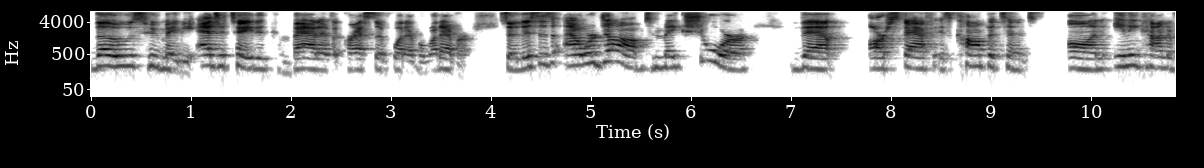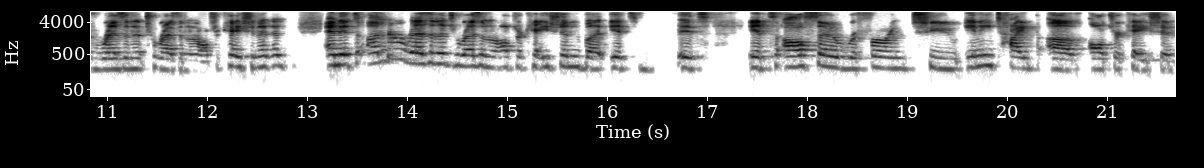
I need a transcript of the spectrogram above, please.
those who may be agitated, combative, aggressive, whatever, whatever. So, this is our job to make sure that our staff is competent on any kind of resident to resident altercation. And, and it's under resident to resident altercation but it's it's it's also referring to any type of altercation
